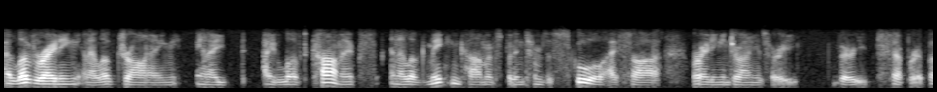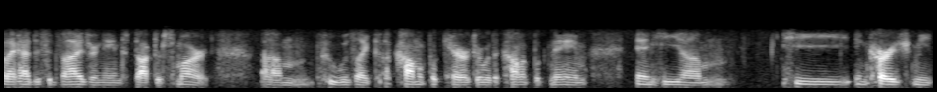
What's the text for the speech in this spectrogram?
I loved writing and I loved drawing and I I loved comics and I loved making comics. But in terms of school, I saw writing and drawing as very very separate. But I had this advisor named Dr. Smart, um, who was like a comic book character with a comic book name, and he um, he encouraged me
